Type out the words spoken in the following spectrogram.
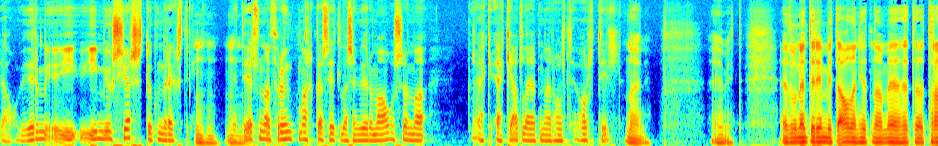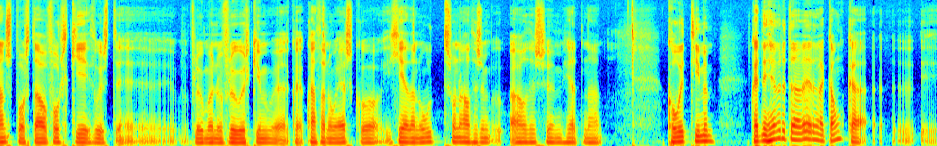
já, við erum í, í mjög sérstökum rekstri. Mm -hmm, þetta er svona þröng markasilla sem við erum á sem að ekki, ekki alla jafnar hort, hort til. Nei, einmitt. En þú nefndir einmitt áðan hérna með þetta transport á fólki, þú veist, eh, flugmönnum, flugvirkjum, eh, hva- hvað það nú er, sko, hérðan út svona á þessum, á þessum hérna, COVID-tímum. Hvernig hefur þetta verið að ganga eh,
